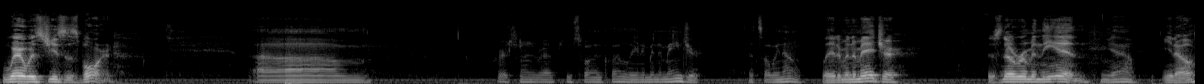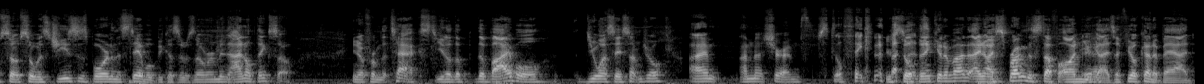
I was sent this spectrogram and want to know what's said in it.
Where was Jesus born? Um, first one wrapped in swaddling cloth, laid him in a manger. That's all we know. Laid him in a manger. There's no room in the inn. Yeah. You know, so so was Jesus born in the stable because there was no room in? I don't think so. You know, from the text, you know, the the Bible. Do you want to say something, Joel? I'm I'm not sure. I'm still thinking. About You're still it. thinking about it. I know I sprung this stuff on you Yeah. guys. I feel kind of bad.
